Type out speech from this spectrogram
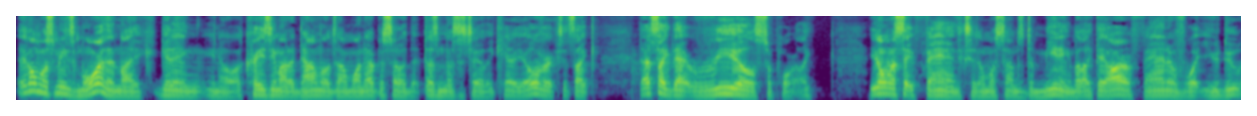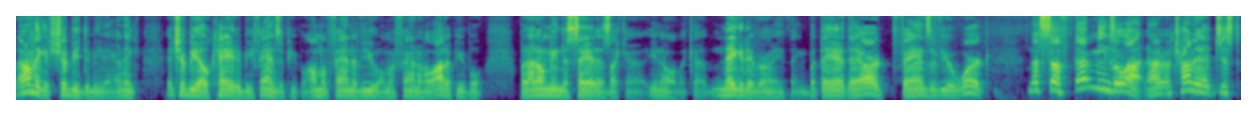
it almost means more than like getting, you know, a crazy amount of downloads on one episode that doesn't necessarily carry over. Cause it's like, that's like that real support. Like, you don't want to say fans because it almost sounds demeaning, but like they are a fan of what you do. I don't think it should be demeaning. I think it should be okay to be fans of people. I'm a fan of you. I'm a fan of a lot of people, but I don't mean to say it as like a you know like a negative or anything. But they they are fans of your work. And that stuff that means a lot. I'm trying to just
